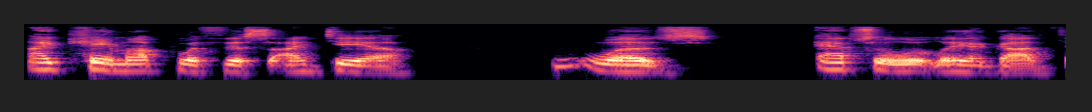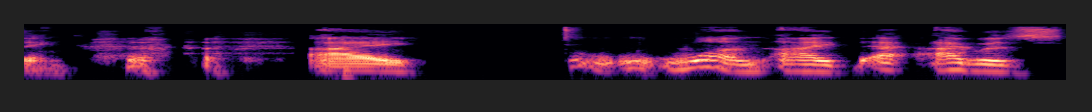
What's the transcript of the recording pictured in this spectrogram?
I came up with this idea was absolutely a God thing. I one I I was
